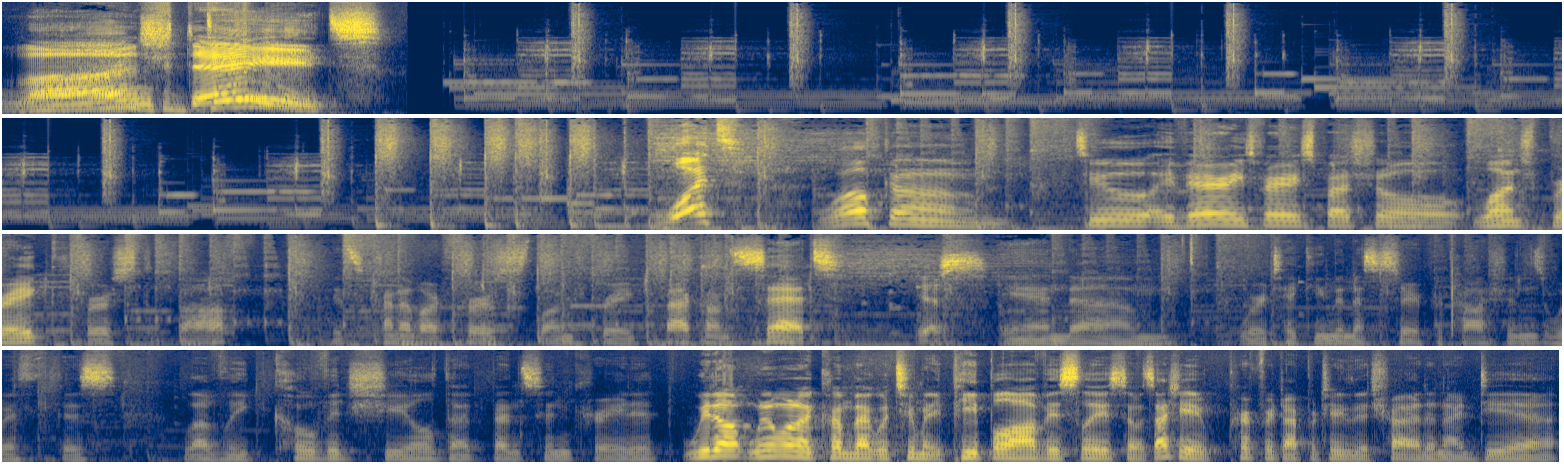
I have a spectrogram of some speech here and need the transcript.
Lunch date. What? Welcome to a very, very special lunch break. First off, it's kind of our first lunch break back on set, Yes. and um, we're taking the necessary precautions with this lovely COVID shield that Benson created. We don't, we don't want to come back with too many people, obviously, so it's actually a perfect opportunity to try out an idea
